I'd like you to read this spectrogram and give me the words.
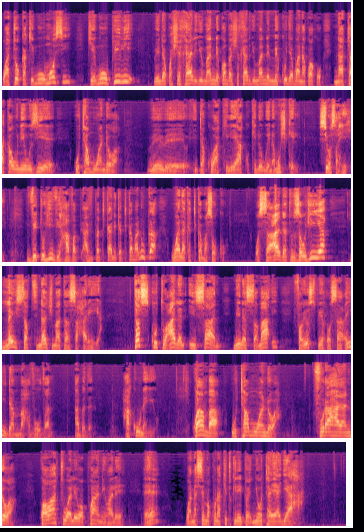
Watoka kiguu mosi kiguu pili enda kwa shekhe ali jumanne kwamba shekhe ali jumanne mmekuja bwana kwako nataka uniuzie utamu wa ndoa. Wewe itakuwa akili yako kidogo ina mushkeli. Sio sahihi. Vitu hivi havipatikani katika maduka wala katika masoko. Wasaadatu zaujia laisat najmatan saharia taskutu ala linsan min alsamai fayusbihu saidan mahdhudhan abadan hakuna hiyo kwamba utamu wa ndoa furaha ya ndoa kwa watu wale wa pwani wale eh, wanasema kuna kitu kinaitwa nyota ya jaha.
